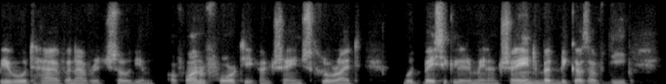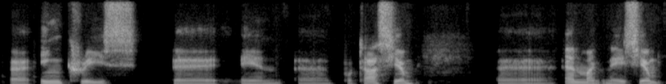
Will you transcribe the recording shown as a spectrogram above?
we would have an average sodium of 140 unchanged. Chloride would basically remain unchanged, but because of the uh, increase in uh, potassium, uh, and magnesium,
